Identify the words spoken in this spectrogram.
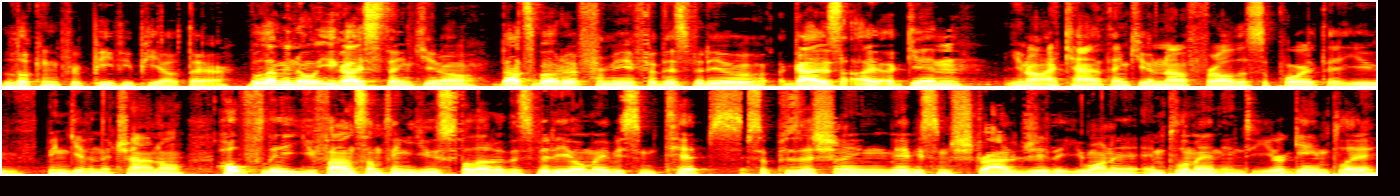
looking for PvP out there. But let me know what you guys think, you know. That's about it for me for this video. Guys, I again, you know, I can't thank you enough for all the support that you've been giving the channel. Hopefully you found something useful out of this video, maybe some tips, some positioning, maybe some strategy that you want to implement into your gameplay.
